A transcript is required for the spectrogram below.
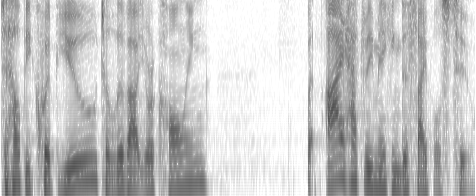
to help equip you to live out your calling, but I have to be making disciples too.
